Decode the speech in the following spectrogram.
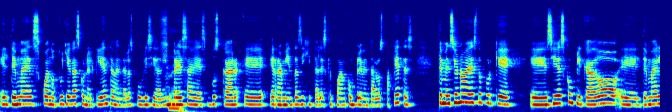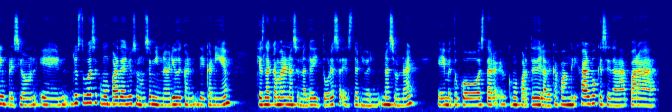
el tema es cuando tú llegas con el cliente a venderles publicidad impresa, es buscar eh, herramientas digitales que puedan complementar los paquetes. Te menciono esto porque eh, sí es complicado eh, el tema de la impresión. yo estuve hace como un par de años en un seminario de, de CANIEM, que es la Cámara Nacional de Editores este, a nivel nacional, Eh, me tocó estar eh, como parte de la beca Juan Grijalvo que se da para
